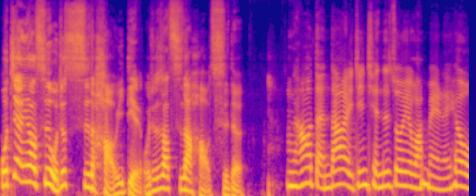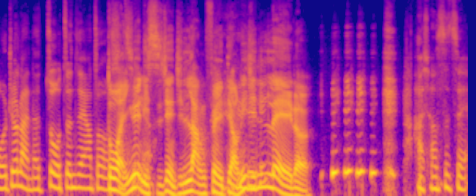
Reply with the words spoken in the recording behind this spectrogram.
我既然要吃，我就吃的好一点，我就是要吃到好吃的。然后等到已经前置作业完美了以后，我就懒得做真正要做的事。对，因为你时间已经浪费掉，你已经累了。好像是这样。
